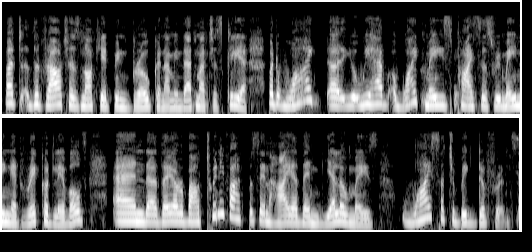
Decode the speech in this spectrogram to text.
but the drought has not yet been broken. I mean, that much is clear. But why uh, we have white maize prices remaining at record levels, and uh, they are about 25% higher than yellow maize. Why such a big difference?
